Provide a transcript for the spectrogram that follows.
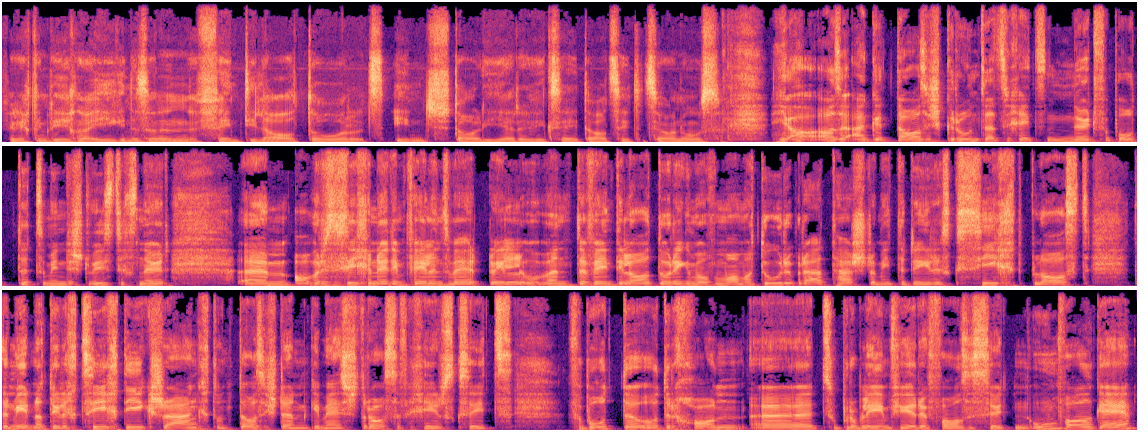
vielleicht dann gleich noch irgendeinen Ventilator zu installieren. Wie sieht da die Situation aus? Ja, also das ist grundsätzlich jetzt nicht verboten, zumindest wüsste ich es nicht. Ähm, aber es ist sicher nicht empfehlenswert, weil wenn du den Ventilator irgendwo auf dem Armaturenbrett hast, damit er dir ins Gesicht bläst, dann wird natürlich die Sicht eingeschränkt und das ist dann gemäß Straßenverkehrsgesetz verboten oder kann äh, zu Problemen führen, falls es einen Unfall geben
